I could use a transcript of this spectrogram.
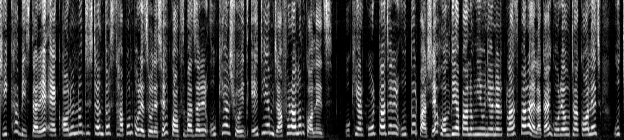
শিক্ষা বিস্তারে এক অনন্য দৃষ্টান্ত স্থাপন করে চলেছে কক্সবাজারের উখিয়ার শহীদ এটিএম জাফর আলম কলেজ। উখিয়ার কোর্ট বাজারের উত্তর পাশে হলদিয়া পালং ইউনিয়নের ক্লাসপাড়া এলাকায় গড়ে ওঠা কলেজ, উচ্চ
